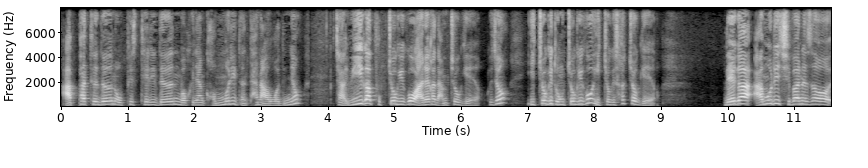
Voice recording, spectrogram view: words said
아파트든 오피스텔이든 뭐 그냥 건물이든 다 나오거든요. 자, 위가 북쪽이고 아래가 남쪽이에요. 그죠? 이쪽이 동쪽이고 이쪽이 서쪽이에요. 내가 아무리 집안에서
